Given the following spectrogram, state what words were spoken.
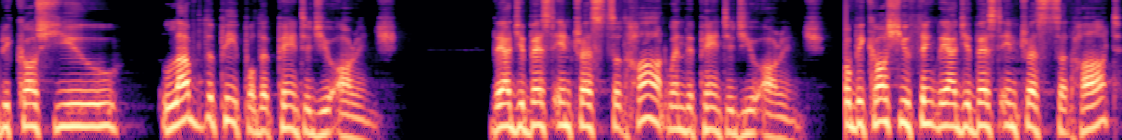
because you loved the people that painted you orange. They had your best interests at heart when they painted you orange. So because you think they had your best interests at heart,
